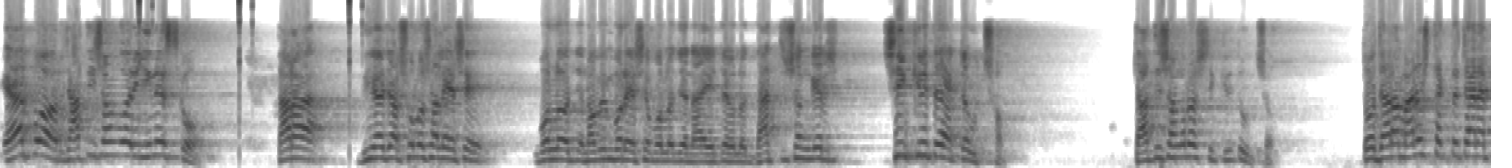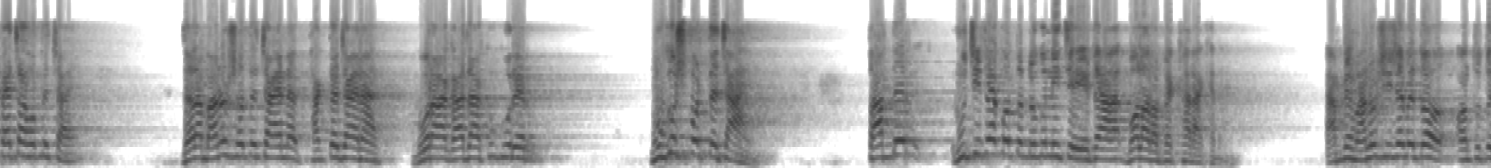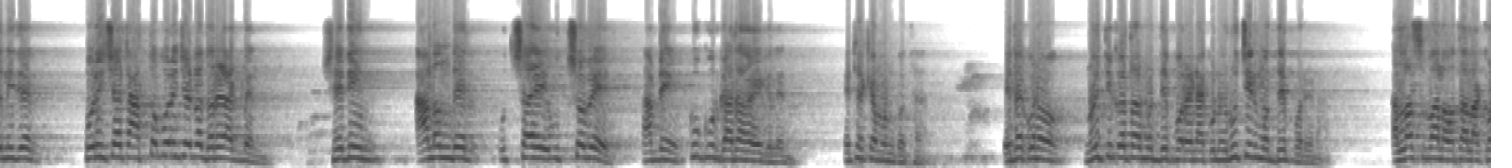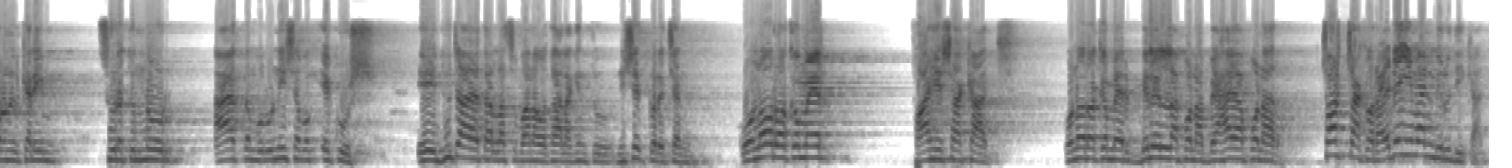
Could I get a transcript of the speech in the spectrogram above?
এরপর জাতিসংঘের ইউনেস্কো তারা দুই হাজার ষোলো সালে এসে বলল যে, নভেম্বরে এসে বলল যে, না, এটা হলো জাতিসংঘের স্বীকৃত একটা উৎসব। জাতিসংঘের স্বীকৃত উৎসব। তো যারা মানুষ থাকতে চায় না, পেঁচা হতে চায় যারা মানুষ হতে চায় না, থাকতে চায় না গোড়া গাদা কুকুরের মুখোশ পড়তে চায়, তাদের রুচিটা কতটুকু নিচে, এটা বলার অপেক্ষা রাখে না। আপনি মানুষ হিসেবে তো অন্তত নিজের পরিচয়টা, আত্মপরিচয়টা ধরে রাখবেন। সেদিন আনন্দের উৎসাহে, উৎসবে আপনি কুকুর, গাধা হয়ে গেলেন। এটা কেমন কথা? এটা কোনো নৈতিকতার মধ্যে পড়ে না, কোনো রুচির মধ্যে পড়ে না। আল্লাহ ও তাআলা করিম সুরাতুন নূর, আয়াত নম্বর উনিশ এবং একুশ। এই দুটা আয়াত আল্লাহ সুবান ও তাআলা কিন্তু নিষেধ করেছেন। কোন রকমের ফাহেসা কাজ, কোন রকমের বেলেল্লাপনা, বেহায়াপনার চর্চা করা এটা ইমান বিরোধী কাজ।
